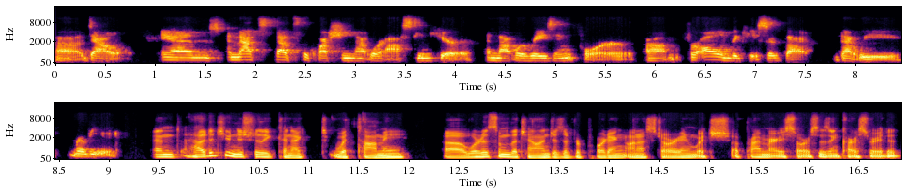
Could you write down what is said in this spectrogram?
uh, doubt. And and that's that's the question that we're asking here and that we're raising for um, for all of the cases that that we reviewed. And how did you initially connect with Tommy? Uh, what are some of the challenges of reporting on a story in which a primary source is incarcerated?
